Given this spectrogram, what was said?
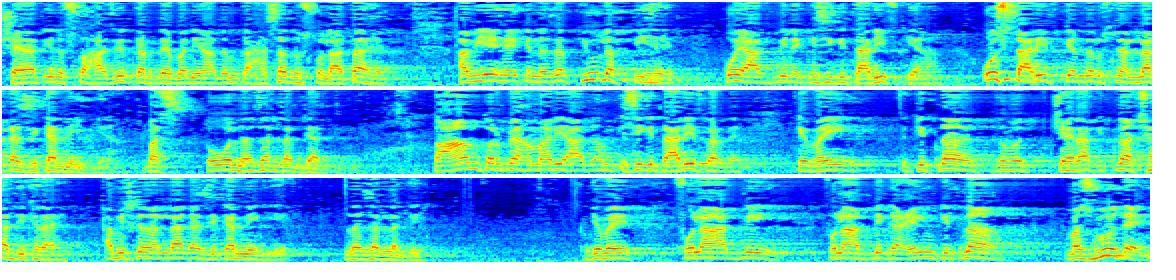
شیاطین اس کو حاضر کرتے، بنی آدم کا حسد اس کو لاتا ہے۔ اب یہ ہے کہ نظر کیوں لگتی ہے؟ کوئی آدمی نے کسی کی تعریف کیا، اس تعریف کے اندر اس نے اللہ کا ذکر نہیں کیا، بس تو وہ نظر لگ جاتی ہے۔ تو عام طور پہ ہماری آج ہم کسی کی تعریف کر دیں کہ بھائی تو کتنا چہرہ کتنا اچھا دکھ رہا ہے۔ اب اس کے اللہ کا ذکر نہیں کیا نظر لگ گئی۔ کہ بھائی فلاں آدمی فلاں آدمی کا علم کتنا مضبوط ہے۔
